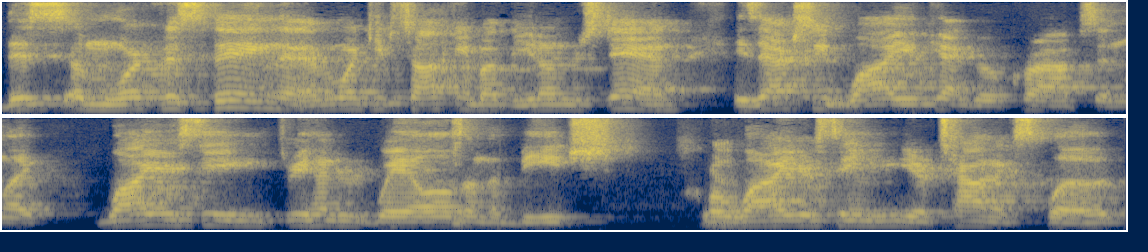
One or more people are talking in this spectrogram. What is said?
this amorphous thing that everyone keeps talking about that you don't understand is actually why you can't grow crops and like why you're seeing 300 whales on the beach or why you're seeing your town explode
